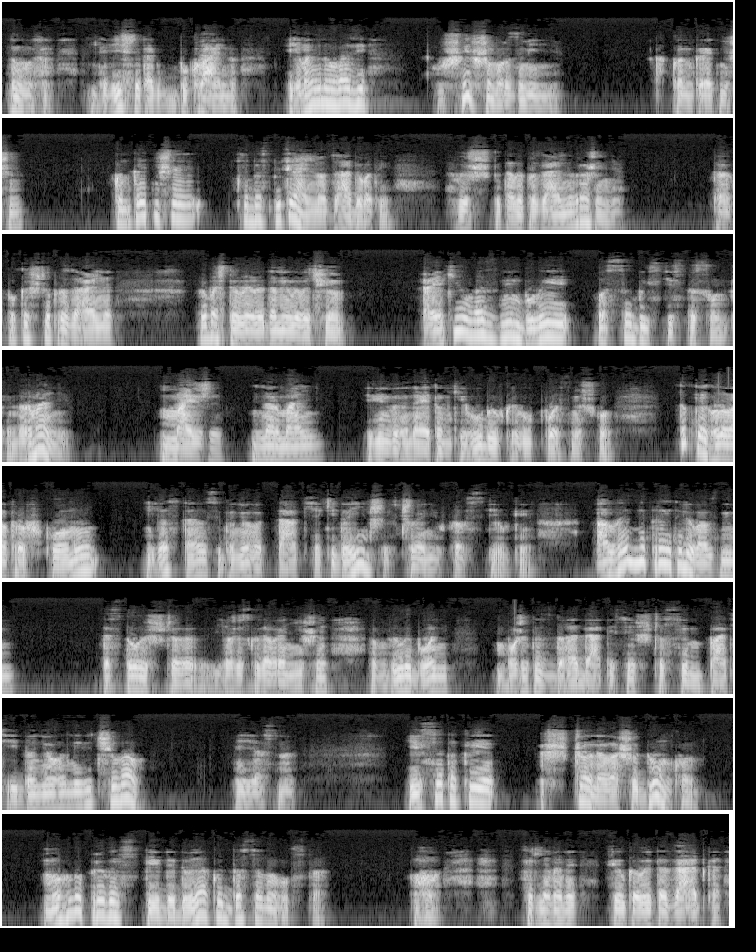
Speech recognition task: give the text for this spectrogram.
Ну, навіщо так буквально? Я маю на увазі у ширшому розумінні. А конкретніше? Конкретніше треба спеціально згадувати. Ви ж питали про загальне враження? Так, поки що про загальне. Вибачте, Леле Даниловичу, а які у вас з ним були особисті стосунки? Нормальні? Майже нормальні. Він вигинає тонкі губи в криву посмішку. Тобто, як голова профкому, я ставився до нього так, як і до інших членів профспілки, але не приятелював з ним. Та з того, що я вже сказав раніше, ви, либонь, можете здогадатися, що симпатії до нього не відчував. Ясно. І все-таки, що, на вашу думку, могло привести дедуляку до самогубства? О, це для мене цілковита загадка.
